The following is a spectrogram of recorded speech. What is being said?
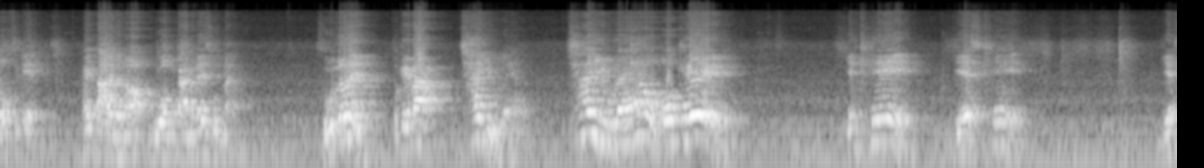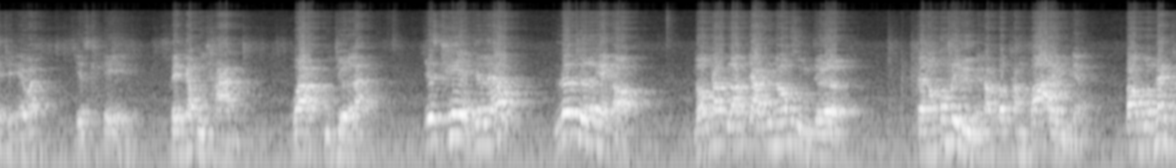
ลบสิบเอ็ดให้ตายเลยเนาะรวมกันมันได้ศูนย์ไหมศูนย์เลย โอเคป่ะ ใช่อยู่แล้ว ใช่อยู่แล้ว โอเค yes k yes k yes เขียนไงวะ yes k เป็นกัมพูชานว่ากูเจอแล้ว yes k เจอแล้ว เริ่มเจอแล้วไงต่อ น้องครับหลังจากที่น้องสุ่มเจอ แต่น้องต้องไม่ลืมนะครับ เราทำบ้าอะไรอยู่เนี่ย บางคนแม่งท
